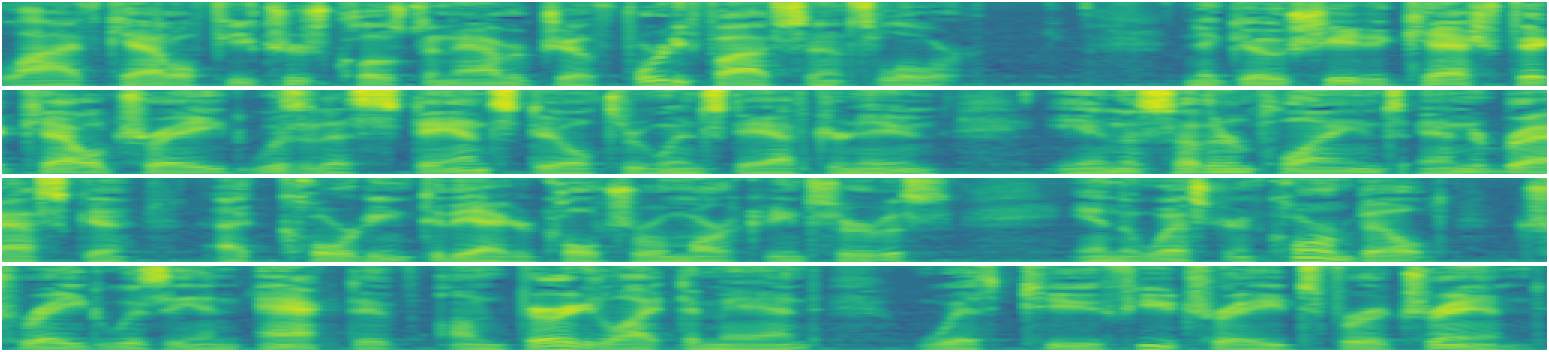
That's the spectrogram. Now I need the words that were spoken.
Live cattle futures closed an average of 45 cents lower. Negotiated cash cattle trade was at a standstill through Wednesday afternoon in the southern plains and Nebraska, according to the Agricultural Marketing Service. In the western corn belt, trade was inactive on very light demand, with too few trades for a trend.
